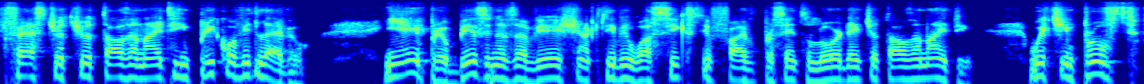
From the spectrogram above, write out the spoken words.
fast to 2019 pre-COVID level. In April, business aviation activity was 65% lower than 2019, which improved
